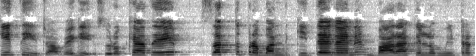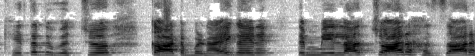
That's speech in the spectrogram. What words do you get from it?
ਕੀਤੀ ਜਾਵੇਗੀ। ਸੁਰੱਖਿਆ ਤੇ ਸਖਤ ਪ੍ਰਬੰਧ ਕੀਤੇ ਗਏ ਨੇ। 12 ਕਿਲੋਮੀਟਰ ਖੇਤਰ ਦੇ ਵਿੱਚ ਘਾਟ ਬਣਾਏ ਗਏ ਨੇ ਤੇ ਮੇਲਾ 4000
